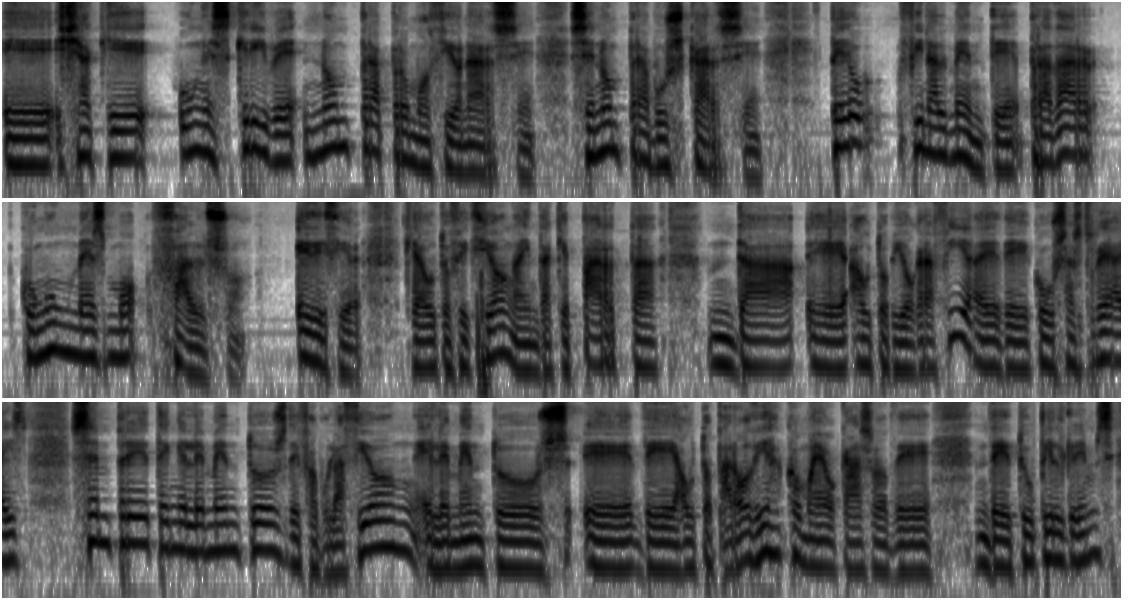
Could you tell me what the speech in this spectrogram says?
eh, xa que un escribe non para promocionarse, senón para buscarse, pero finalmente para dar con un mesmo falso. É dicir, que a autoficción, aínda que parta da eh, autobiografía e de cousas reais, sempre ten elementos de fabulación, elementos eh, de autoparodia, como é o caso de, de Two Pilgrims,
